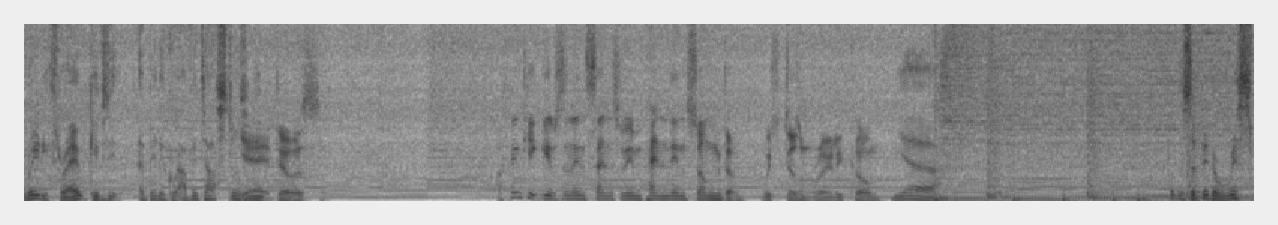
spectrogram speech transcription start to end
really throughout gives it a bit of gravitas, doesn't it? yeah, it? it does. I think it gives an sense of impending songdom, which doesn't really come. Yeah. But there's a bit of ris-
